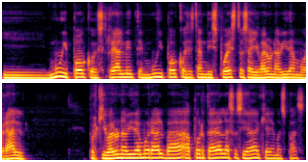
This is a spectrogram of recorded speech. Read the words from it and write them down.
y muy pocos, realmente muy pocos están dispuestos a llevar una vida moral, porque llevar una vida moral va a aportar a la sociedad a que haya más paz.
